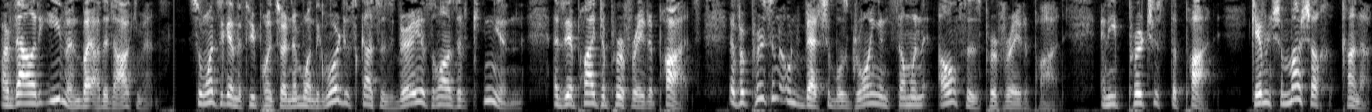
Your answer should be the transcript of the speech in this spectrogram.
are valid even by other documents. So once again, the three points are number one, the Gemara discusses various laws of Kinyan as they apply to perforated pots. If a person owned vegetables growing in someone else's perforated pot and he purchased the pot, Kevin Shemashach Kana.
